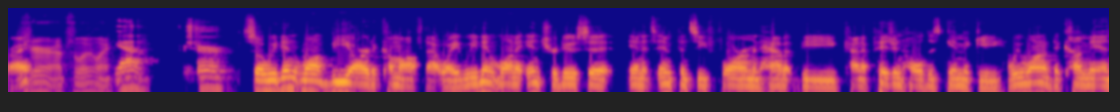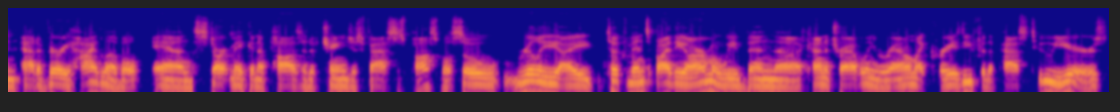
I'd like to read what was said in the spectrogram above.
right? Sure absolutely. Yeah sure. So we didn't want VR to come off that way. We didn't want to introduce it in its infancy form and have it be kind of pigeonholed as gimmicky. We wanted to come in at a very high level and start making a positive change as fast as possible. So really, I took Vince by the arm and we've been uh, kind of traveling around like crazy for the past two years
